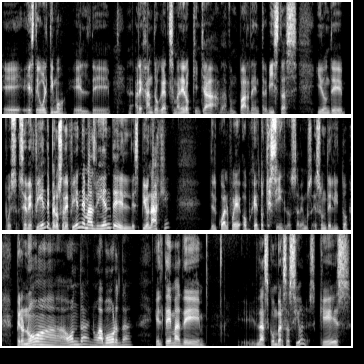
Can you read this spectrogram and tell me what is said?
Eh, este último, el de Alejandro Gertz Manero, quien ya ha dado un par de entrevistas y donde pues se defiende, pero se defiende más bien del espionaje del cual fue objeto, que sí, lo sabemos, es un delito, pero no ahonda, no aborda el tema de eh, las conversaciones, que es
